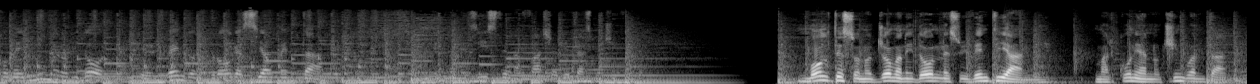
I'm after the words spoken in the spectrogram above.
come il numero di donne che vendono droga sia aumentato e non esiste una fascia di età specifica. Molte sono giovani donne sui 20 anni, ma alcune hanno 50 anni.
